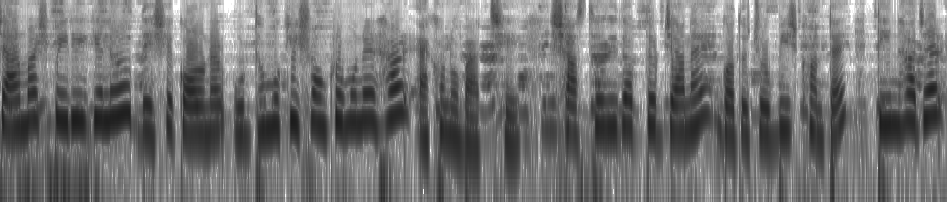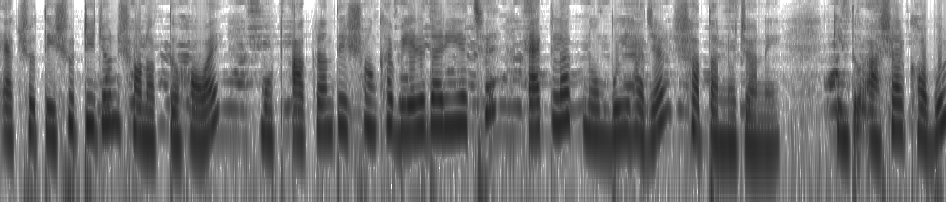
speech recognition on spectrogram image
চার মাস পেরিয়ে গেলেও দেশে করোনার ঊর্ধ্বমুখী সংক্রমণের হার এখনও বাড়ছে। স্বাস্থ্য অধিদপ্তর জানায়, গত চব্বিশ ঘন্টায় তিন হাজার একশো তেষট্টি জন শনাক্ত হওয়ায় মোট আক্রান্তের সংখ্যা বেড়ে দাঁড়িয়েছে এক লাখ নব্বই হাজার সাতান্ন জনে। কিন্তু আসার খবর,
